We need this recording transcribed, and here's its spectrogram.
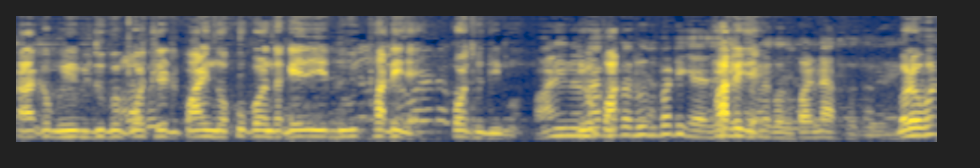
કારણ કે બીજું કોઈ પાંચ લીટર પાણી નાખવું પડે તો કે એ દૂધ ફાટી જાય પાંચ સુધીમાં પાણીનું એવું નાખો તો દૂધ ફાટી જાય ફાટી જાય. પાણી નાખશો તમે. બરોબર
